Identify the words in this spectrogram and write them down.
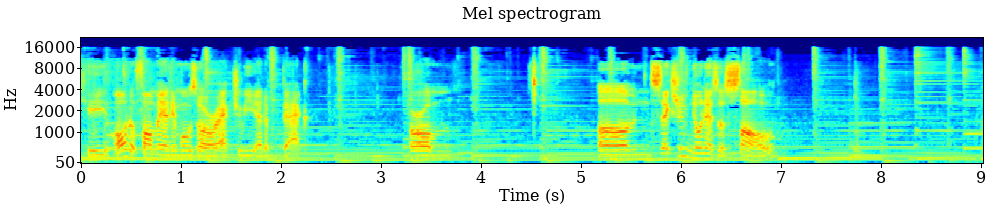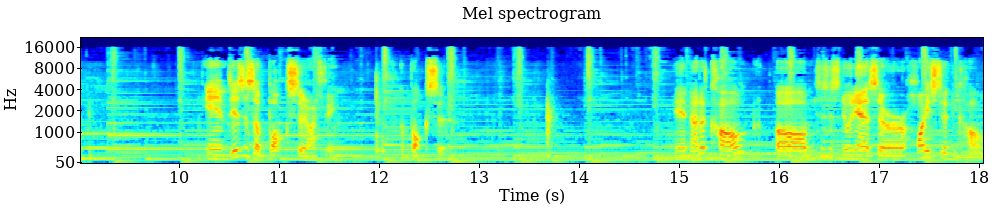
Okay, all the farm animals are actually at the back. Um, um, it's actually known as a sow. And this is a boxer, I think. A boxer. Another cow. Um, this is known as a Holstein cow.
